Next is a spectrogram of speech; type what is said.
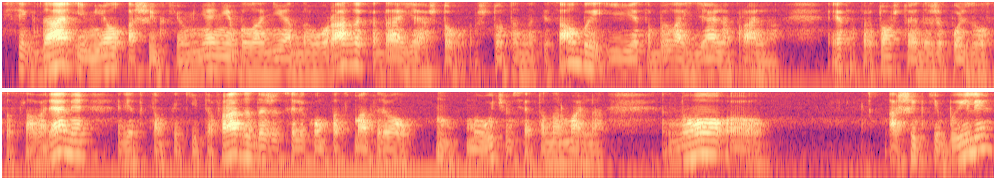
всегда имел ошибки. У меня не было ни одного раза, когда я что, что-то написал бы, и это было идеально правильно. Это при том, что я даже пользовался словарями, где-то там какие-то фразы даже целиком подсматривал. Ну, мы учимся, это нормально. Но э, ошибки были,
